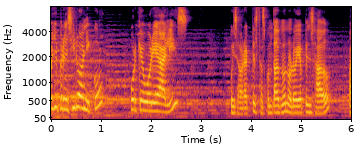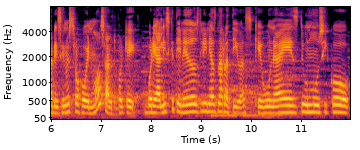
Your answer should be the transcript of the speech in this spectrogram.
Oye, pero es irónico porque Borealis, pues ahora que te estás contando, no lo había pensado, parece nuestro joven Mozart, porque Borealis que tiene dos líneas narrativas, que una es de un músico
